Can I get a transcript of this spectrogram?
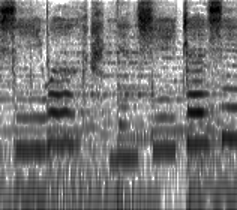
希望延续崭新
